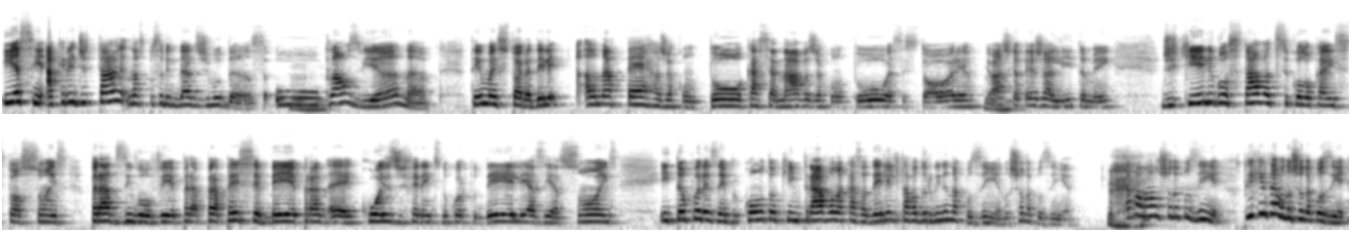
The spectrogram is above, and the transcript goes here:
E assim, acreditar nas possibilidades de mudança. O Uhum. Klaus Viana tem uma história dele, a Ana Terra já contou, Cássia Navas já contou essa história. Eu Uhum. acho que até já li também. De que ele gostava de se colocar em situações para desenvolver, para perceber pra, é, coisas diferentes no corpo dele, as reações. Então, por exemplo, contam que entravam na casa dele e ele estava dormindo na cozinha, no chão da cozinha. Tava lá no chão da cozinha. Por que, que ele tava no chão da cozinha?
